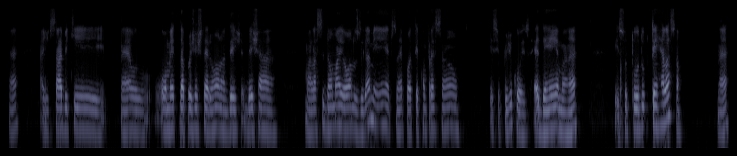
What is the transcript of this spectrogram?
né? A gente sabe que né, o, o aumento da progesterona deixa, deixa uma lacidão maior nos ligamentos, né? Pode ter compressão, esse tipo de coisa. Edema, né? Isso tudo tem relação né?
